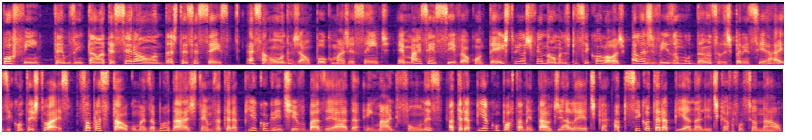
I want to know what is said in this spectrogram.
Por fim, temos então a terceira onda das TCCs, Essa onda, já um pouco mais recente, é mais sensível ao contexto e aos fenômenos psicológicos. Elas visam mudanças experienciais e contextuais. Só para citar algumas abordagens, temos a terapia cognitivo baseada em mindfulness, a terapia comportamental dialética, a psicoterapia analítica funcional,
